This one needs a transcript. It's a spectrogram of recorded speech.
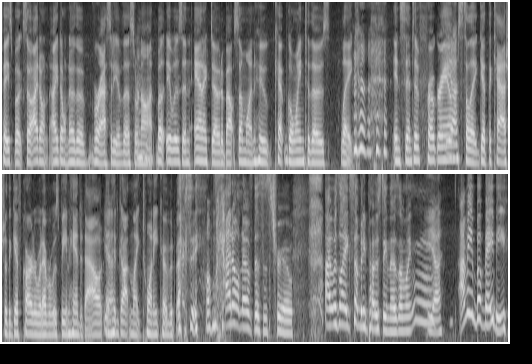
Facebook, so I don't I don't know the veracity of this or not, but it was an anecdote about someone who kept going to those like incentive programs Yeah. to like get the cash or the gift card or whatever was being handed out Yeah. and had gotten like 20 covid vaccines. Oh my God. I don't know if this is true. I was like somebody posting this. I'm like, mm, yeah I mean, but maybe.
